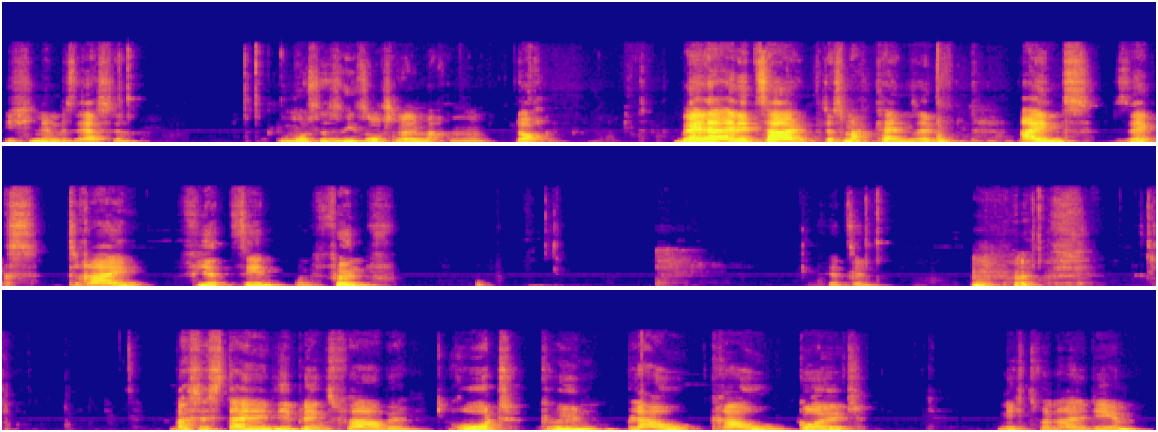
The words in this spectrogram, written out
Ich nehme das erste. Du musst es nicht so schnell machen, ne? Doch. Wenn- Wähle eine Zahl. Das macht keinen Sinn. 1, 6, 3, 14 und 5. 14. Was ist deine Lieblingsfarbe? Rot, grün, blau, grau, gold. Nichts von all dem.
